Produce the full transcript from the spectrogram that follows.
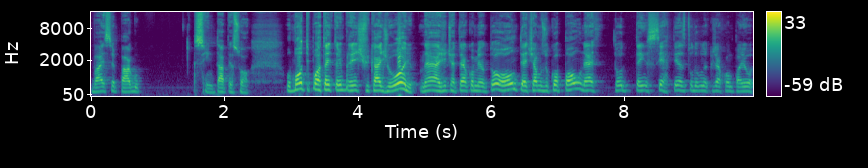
vai ser pago sim, tá, pessoal? O ponto importante também para a gente ficar de olho, né? A gente até comentou ontem, tivemos o Copom, né? Todo, tenho certeza, todo mundo que já acompanhou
